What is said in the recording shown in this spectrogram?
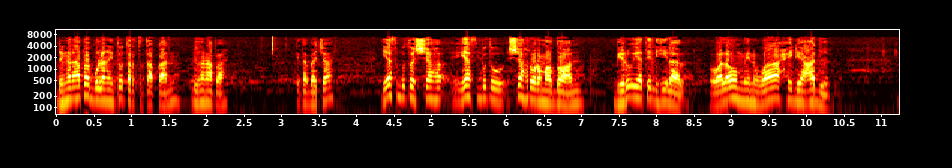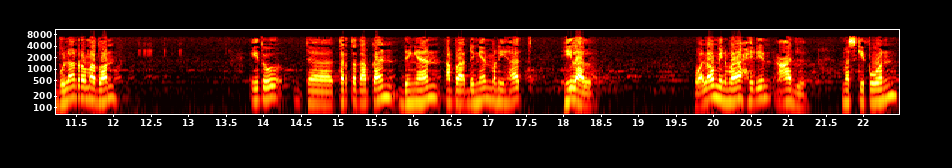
Dengan apa bulan itu tertetapkan? Dengan apa? Kita baca yathbutus syahr yathbutu syahru Ramadan bi ru'yatil hilal walau min wahidi adl bulan Ramadan itu tertetapkan dengan apa? Dengan melihat hilal. Walau min wahidin adl. Meskipun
